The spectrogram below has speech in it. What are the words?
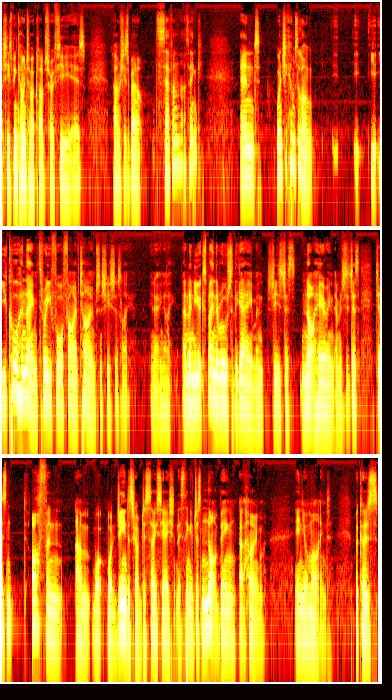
She's been coming to our clubs for a few years. Um, she's about seven, I think. And when she comes along, y- y- you call her name three, four, five times, and she's just like, you know, and you're like, and then you explain the rules to the game, and she's just not hearing them. She's just, just often um, what what Jean described, dissociation, this thing of just not being at home in your mind, because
